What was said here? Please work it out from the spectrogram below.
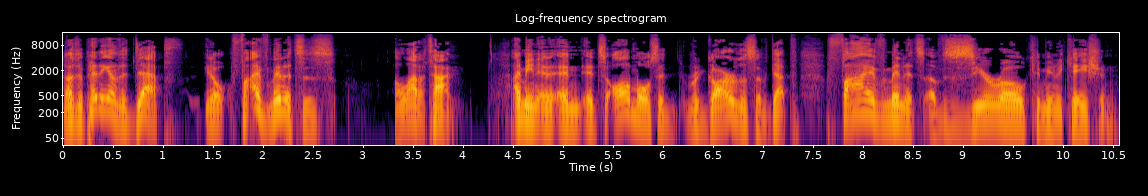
Now, depending on the depth, you know, five minutes is a lot of time. I mean, and, and it's almost a, regardless of depth, five minutes of zero communication.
